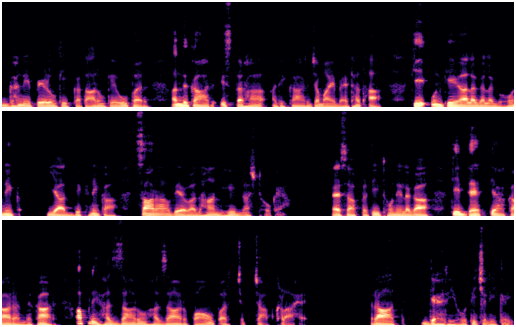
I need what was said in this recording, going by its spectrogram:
घने पेड़ों की कतारों के ऊपर अंधकार इस तरह अधिकार जमाए बैठा था कि उनके अलग अलग होने या दिखने का सारा व्यवधान ही नष्ट हो गया। ऐसा प्रतीत होने लगा कि दैत्याकार अंधकार अपने हज़ारों हज़ार पांवों पर चुपचाप खड़ा है। रात गहरी होती चली गई।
